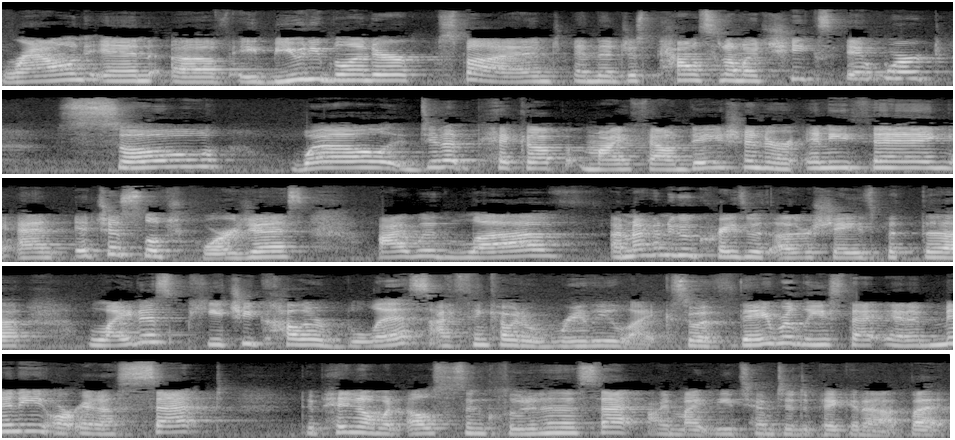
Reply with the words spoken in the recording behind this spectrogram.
round end of a beauty blender sponge and then just pounced it on my cheeks. It worked so well. It didn't pick up my foundation or anything and it just looked gorgeous. I would love, I'm not gonna go crazy with other shades, but the lightest peachy color Bliss, I think I would really like. So if they release that in a mini or in a set, depending on what else is included in the set, I might be tempted to pick it up. But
